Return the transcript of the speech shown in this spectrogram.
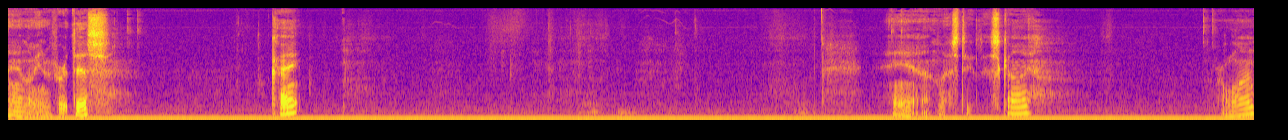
and let me invert this okay. And let's do this guy. Number one.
